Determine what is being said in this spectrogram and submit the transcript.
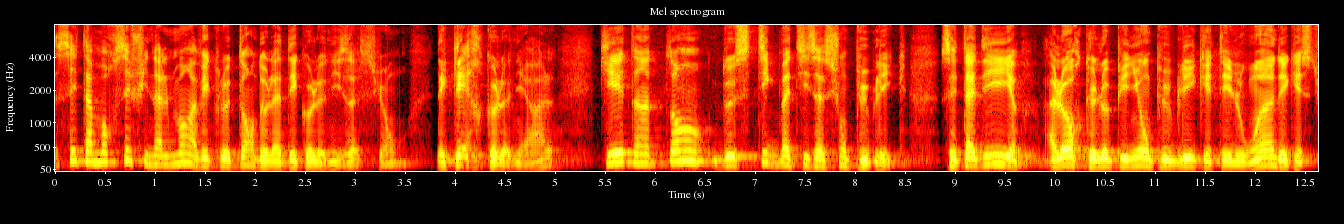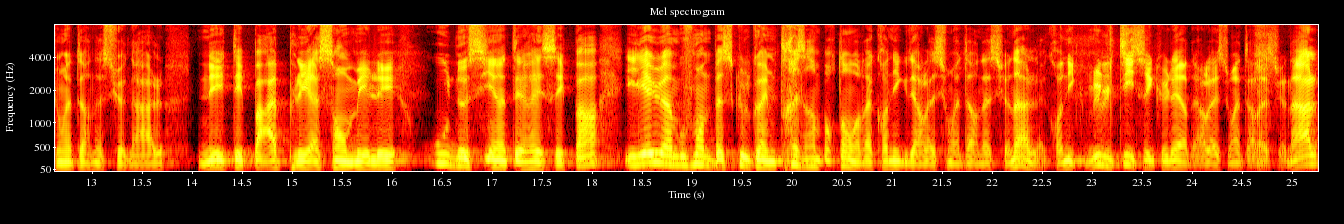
s'est amorcée finalement avec le temps de la décolonisation, des guerres coloniales, qui est un temps de stigmatisation publique, c'est-à-dire alors que l'opinion publique était loin des questions internationales, n'était pas appelée à s'en mêler ou ne s'y intéressait pas, il y a eu un mouvement de bascule quand même très important dans la chronique des relations internationales, la chronique multiséculaire des relations internationales,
